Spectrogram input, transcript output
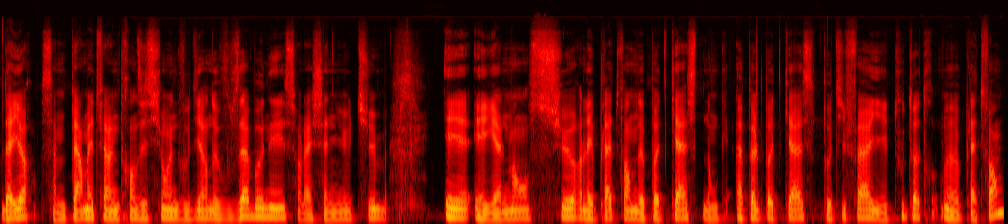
D'ailleurs, ça me permet de faire une transition et de vous dire de vous abonner sur la chaîne YouTube et, également sur les plateformes de podcast, donc Apple Podcast, Spotify et toute autre plateforme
